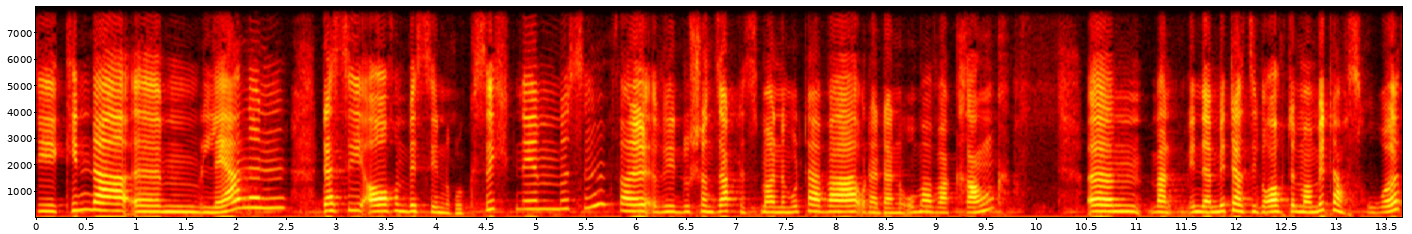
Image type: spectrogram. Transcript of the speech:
die Kinder ähm, lernen, dass sie auch ein bisschen Rücksicht nehmen müssen, weil, wie du schon sagtest, meine Mutter war oder deine Oma war krank. Ähm, man, in der Mittag, sie brauchte immer Mittagsruhe.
